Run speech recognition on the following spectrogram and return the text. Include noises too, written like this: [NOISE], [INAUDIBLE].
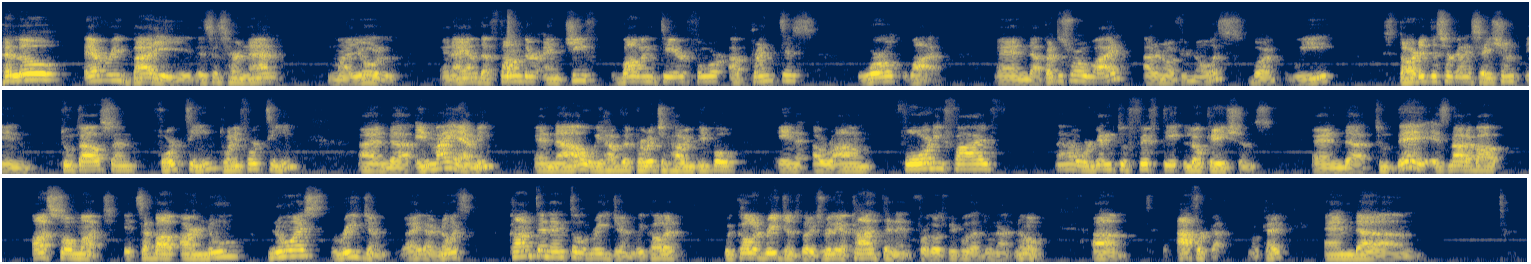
Hello, everybody. This is Hernan Mayol, and I am the founder and chief volunteer for Apprentice Worldwide. And Apprentice Worldwide, I don't know if you know us, but we started this organization in 2014, 2014, and uh, in Miami. And now we have the privilege of having people in around 45, uh, we're getting to 50 locations and uh, today is not about us so much. It's about our new newest region, right? Our newest continental region. We call it we call it regions, but it's really a continent for those people that do not know. Um, Africa, okay. And um,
